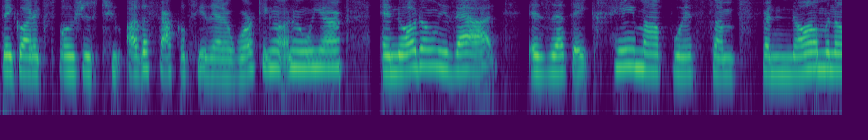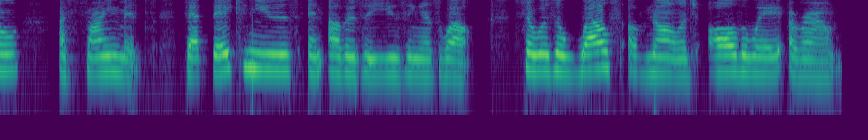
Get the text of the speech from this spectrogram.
they got exposures to other faculty that are working on OER. And not only that, is that they came up with some phenomenal assignments that they can use and others are using as well. So it was a wealth of knowledge all the way around.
